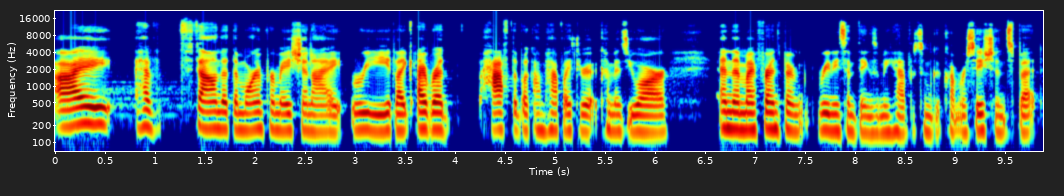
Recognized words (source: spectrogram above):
I have found that the more information I read, like I read half the book, I'm halfway through it, Come As You Are. And then my friend's been reading some things and we have some good conversations. But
